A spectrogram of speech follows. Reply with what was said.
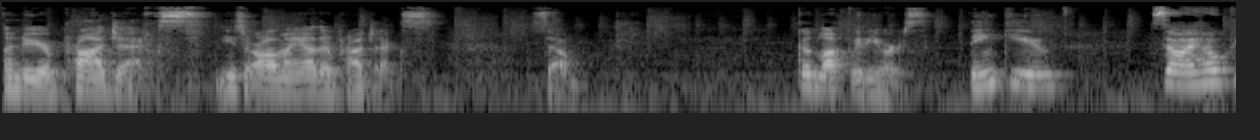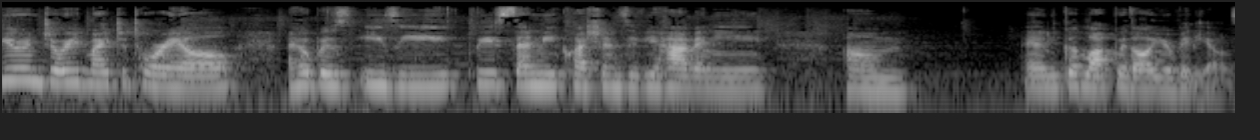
under your projects. These are all my other projects. So good luck with yours. Thank you. So I hope you enjoyed my tutorial. I hope it was easy. Please send me questions if you have any. Um, and good luck with all your videos.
